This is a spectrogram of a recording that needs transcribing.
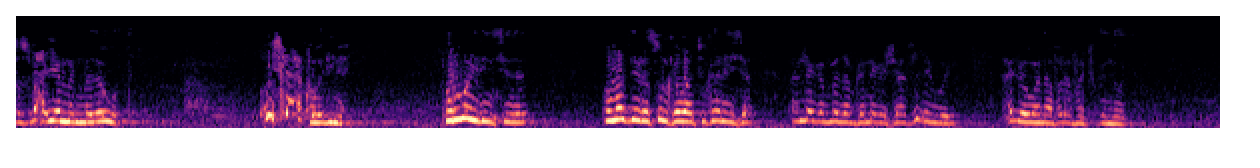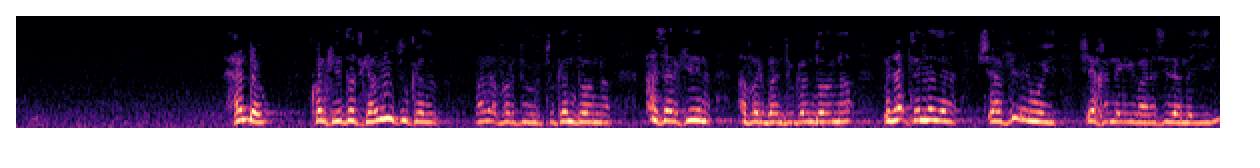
tusbax iyo madmadow wata oo iska cakoodinaya war weydin sidee ummaddii rasuulka waa tukanaysaa annaga madhabka naga shaafici wey hadhowaan afar afar tukan doona hadhow kolkii dadkaan uu tukado baan afar duhur tukan doonaa casarkiina afar baan tukan doonaa madhabtanadana shaafici weye sheekhanagii baana sidaana yiri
